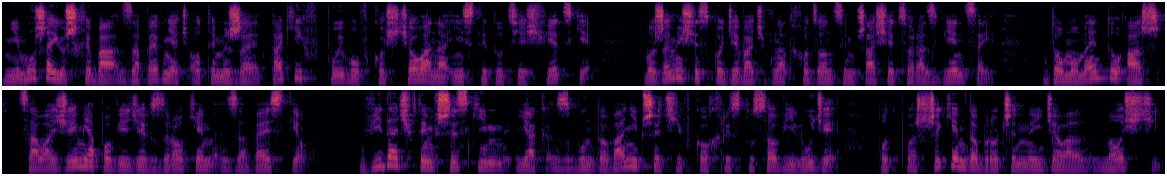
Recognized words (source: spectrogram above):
nie muszę już chyba zapewniać o tym, że takich wpływów Kościoła na instytucje świeckie możemy się spodziewać w nadchodzącym czasie coraz więcej, do momentu aż cała ziemia powiedzie wzrokiem za bestią. Widać w tym wszystkim, jak zbuntowani przeciwko Chrystusowi ludzie pod płaszczykiem dobroczynnej działalności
